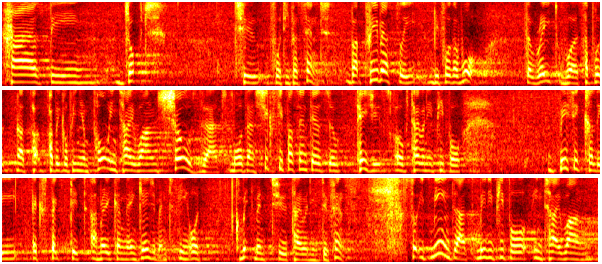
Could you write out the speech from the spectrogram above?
has been dropped to 40%. But previously, before the war, the rate was support, uh, public opinion poll in Taiwan shows that more than 60% of Taiwanese people basically expected American engagement in or commitment to Taiwanese defense. So it means that many people in Taiwan,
